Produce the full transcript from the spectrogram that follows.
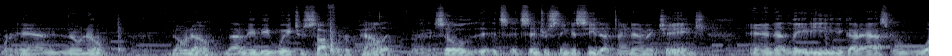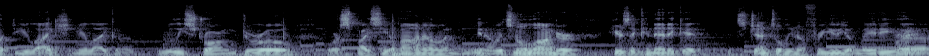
Right. And no, no, no, no. That may be way too soft for her palate. Right. So it's it's interesting to see that dynamic change. And that lady, you got to ask her, what do you like? She may like a really strong Maduro or a spicy Habano, and you know, it's no longer here's a Connecticut. It's gentle enough for you, young lady. Uh,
